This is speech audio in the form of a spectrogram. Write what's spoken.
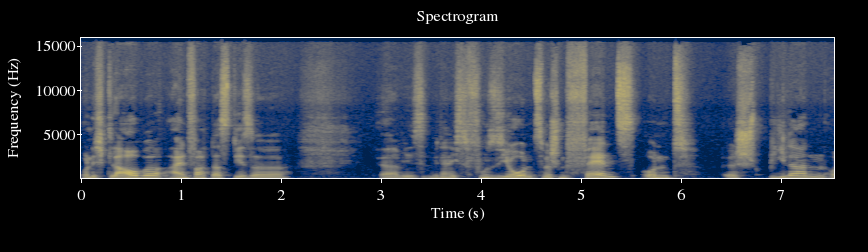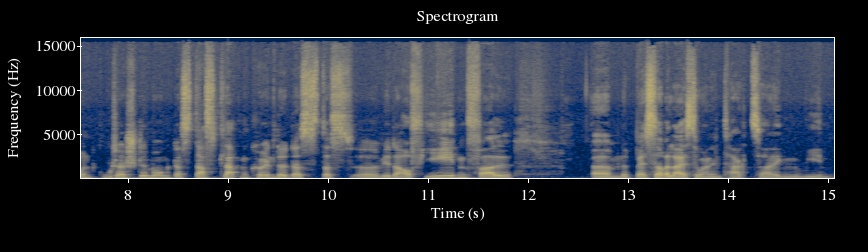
Und ich glaube einfach, dass diese, äh, wie, wie nenne ich es, Fusion zwischen Fans und äh, Spielern und guter Stimmung, dass das klappen könnte, dass, dass äh, wir da auf jeden Fall ähm, eine bessere Leistung an den Tag zeigen, wie im,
